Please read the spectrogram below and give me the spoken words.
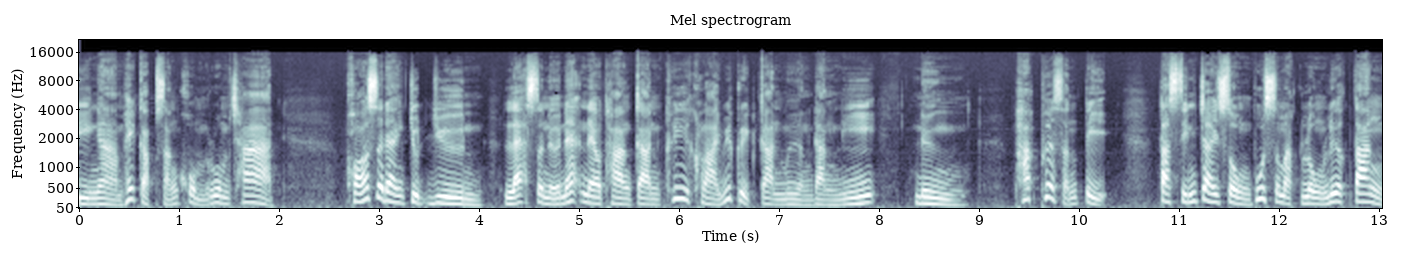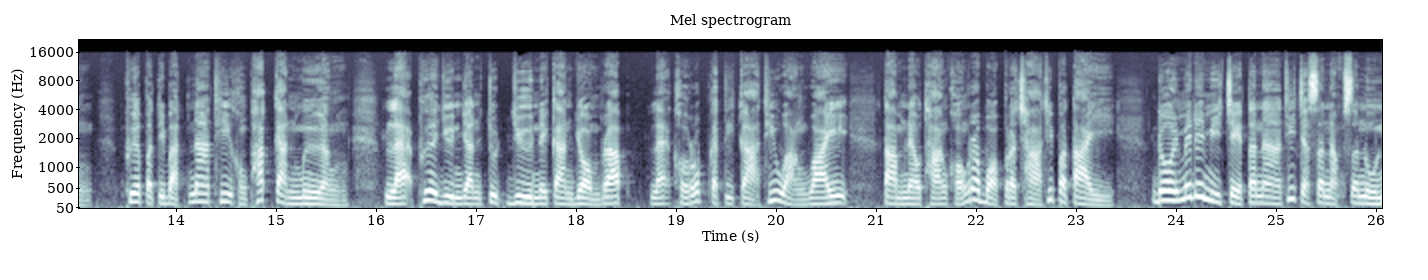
ดีงามให้กับสังคมร่วมชาติ ขอแสดงจุดยืน และเสนอแนะแนวทางการคลี่คลายวิกฤตการเมืองดังนี้ 1. พักเพื่อสันติ ตัดสินใจส่งผู้สมัครลงเลือกตั้ง เพื่อปฏิบัติหน้าที่ของพักการเมือง และเพื่อยืนยันจุดยืนในการยอมรับ และเคารพกติกาที่วางไว้ ตามแนวทางของระบอบประชาธิปไตย โดยไม่ได้มีเจตนาที่จะสนับสนุน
